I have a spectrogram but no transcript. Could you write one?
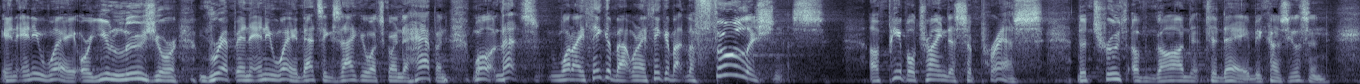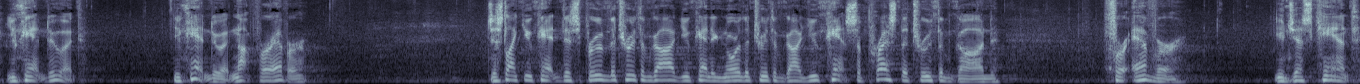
in any way or you lose your grip in any way, that's exactly what's going to happen. Well, that's what I think about when I think about the foolishness of people trying to suppress the truth of God today because listen, you can't do it. You can't do it, not forever. Just like you can't disprove the truth of God, you can't ignore the truth of God, you can't suppress the truth of God forever. You just can't.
